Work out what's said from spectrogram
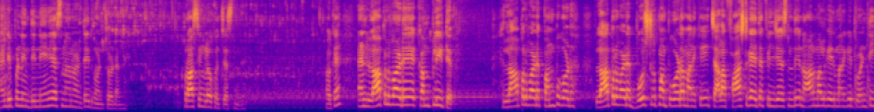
అండ్ ఇప్పుడు నేను దీన్ని ఏం చేస్తున్నాను అంటే ఇదిగోండి చూడండి ప్రాసెసింగ్లోకి వచ్చేస్తుంది. ఓకే? అండ్ లోపల వాడే కంప్లీట్ లోపల వాడే పంపు కూడా లోపల వాడే బూస్టర్ పంప్ కూడా మనకి చాలా ఫాస్ట్గా అయితే ఫిల్ చేస్తుంది. నార్మల్గా ఇది మనకి ట్వంటీ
